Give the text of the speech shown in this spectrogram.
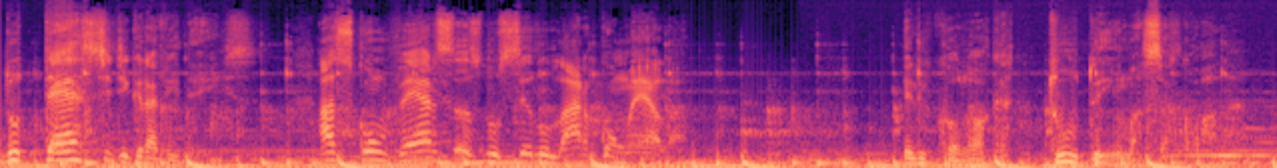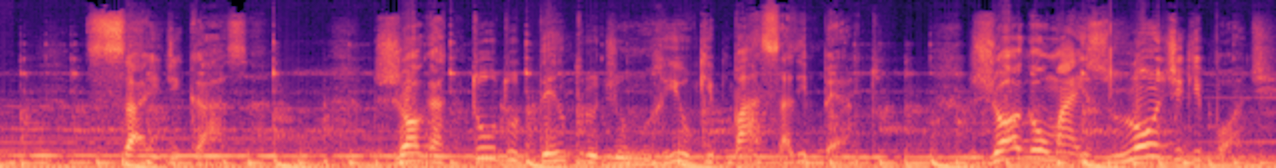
do teste de gravidez, as conversas no celular com ela. Ele coloca tudo em uma sacola, sai de casa, joga tudo dentro de um rio que passa ali perto, joga o mais longe que pode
